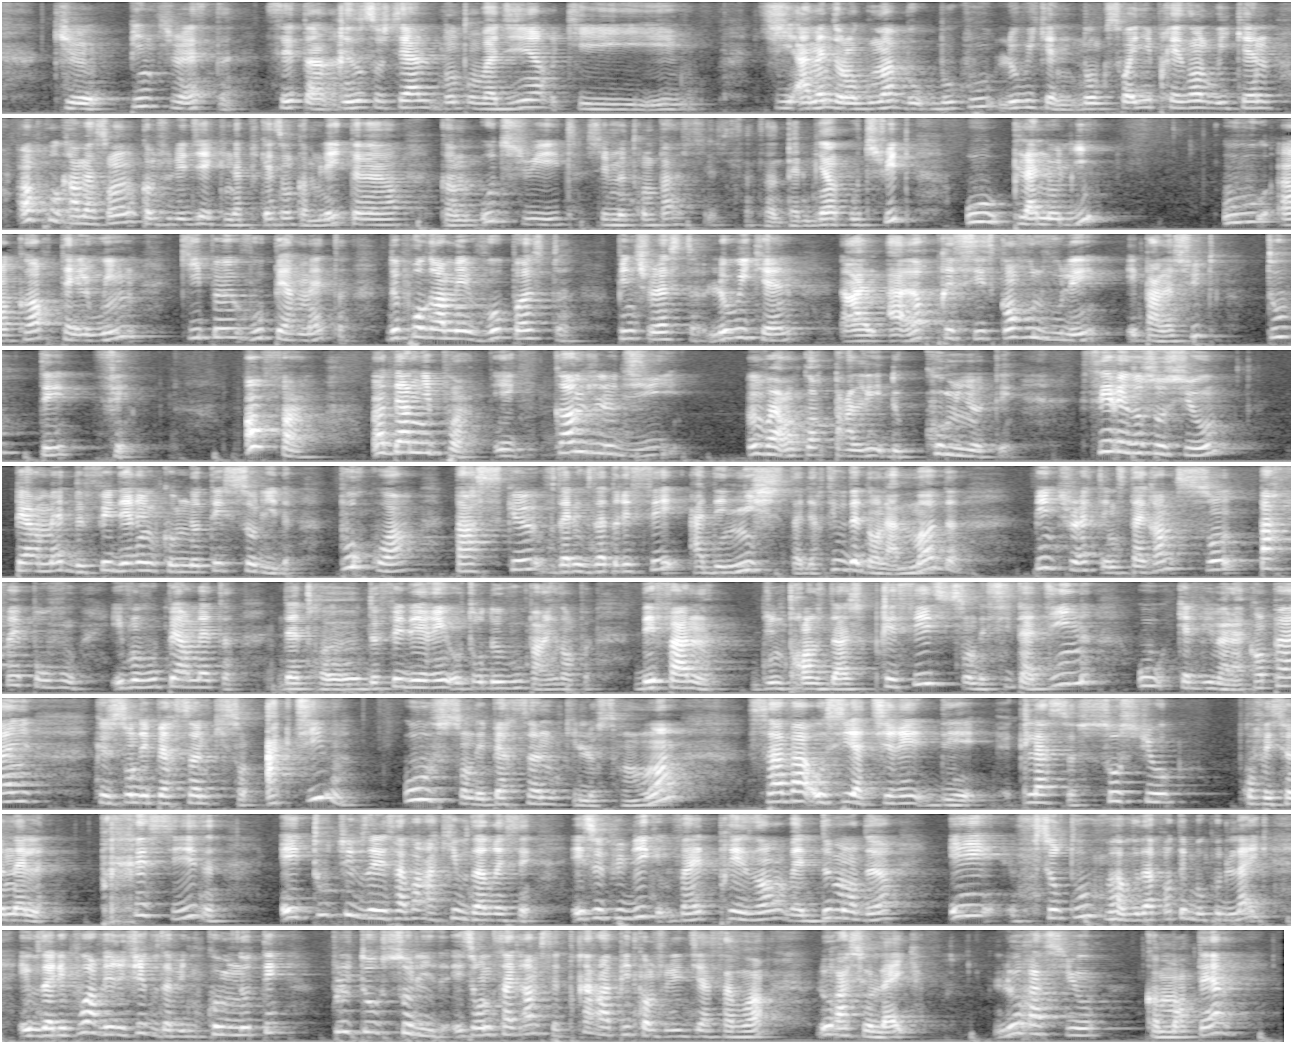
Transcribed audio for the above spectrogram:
que Pinterest, c'est un réseau social dont on va dire qui qui amène de l'engouement beaucoup le week-end. Donc soyez présents le week-end en programmation, comme je vous l'ai dit, avec une application comme Later, comme Hootsuite, si je ne me trompe pas, ça s'appelle bien Hootsuite, ou Planoly, ou encore Tailwind, qui peut vous permettre de programmer vos posts Pinterest le week-end à heure précise quand vous le voulez, et par la suite, tout est fait. Enfin, un dernier point, et comme je le dis, on va encore parler de communauté. Ces réseaux sociaux permettent de fédérer une communauté solide. Pourquoi? Parce que vous allez vous adresser à des niches. C'est-à-dire, si vous êtes dans la mode, Pinterest et Instagram sont parfaits pour vous. Ils vont vous permettre d'être, euh, de fédérer autour de vous, par exemple, des fans d'une tranche d'âge précise, ce sont des citadines ou qu'elles vivent à la campagne, que ce sont des personnes qui sont actives ou sont des personnes qui le sont moins. Ça va aussi attirer des classes socio-professionnelles précises et tout de suite vous allez savoir à qui vous adresser. Et ce public va être présent, va être demandeur et surtout va vous apporter beaucoup de likes et vous allez pouvoir vérifier que vous avez une communauté plutôt solide. Et sur Instagram, c'est très rapide, comme je l'ai dit, à savoir le ratio like, le ratio commentaire.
